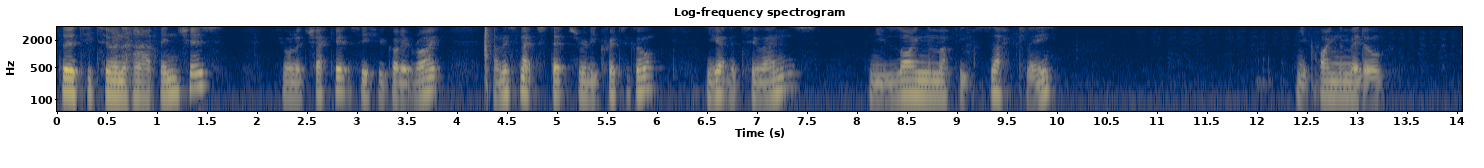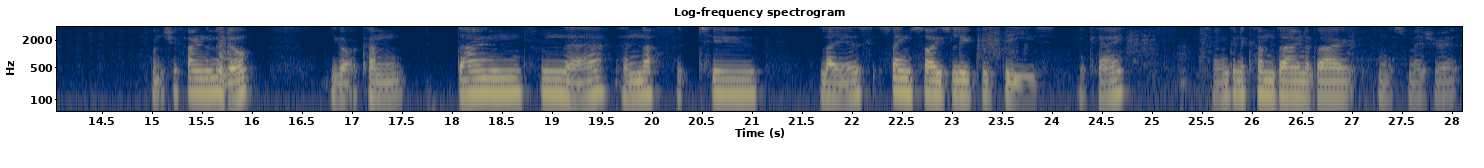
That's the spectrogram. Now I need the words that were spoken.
32 and a half inches. If you want to check it see if you've got it right. And this next step is really critical. You get the two ends and you line them up exactly. And you find the middle. Once you find the middle you got to come down from there enough for two layers same size loop as these okay? So I'm going to come down about let's measure it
